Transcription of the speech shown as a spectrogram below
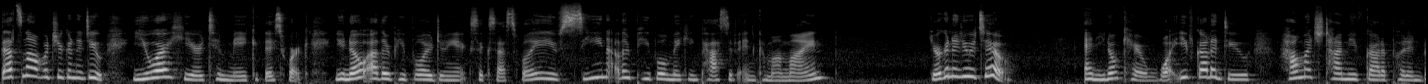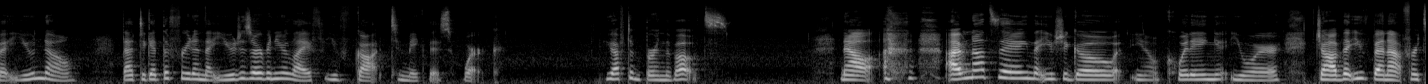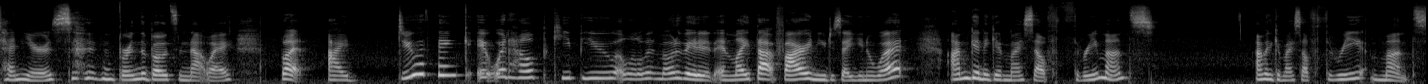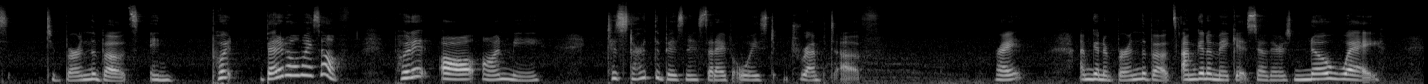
That's not what you're going to do. You are here to make this work. You know other people are doing it successfully. You've seen other people making passive income online. You're going to do it too. And you don't care what you've got to do, how much time you've got to put in, but you know that to get the freedom that you deserve in your life, you've got to make this work. You have to burn the boats. Now, I'm not saying that you should go, you know, quitting your job that you've been at for 10 years and burn the boats in that way, but I do think it would help keep you a little bit motivated and light that fire in you to say, you know what? I'm going to give myself three months. I'm going to give myself three months to burn the boats and put bet it all myself. Put it all on me to start the business that I've always dreamt of. Right? I'm going to burn the boats. I'm going to make it so there's no way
